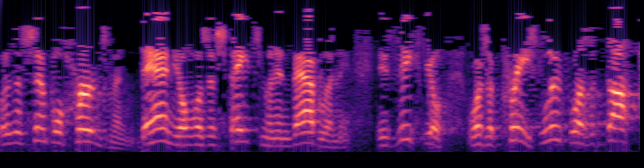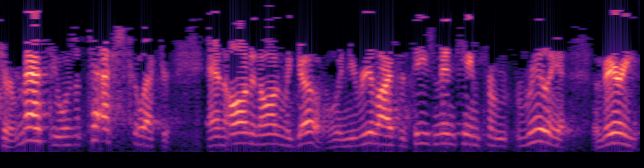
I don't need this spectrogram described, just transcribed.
was a simple herdsman. Daniel was a statesman in Babylon. Ezekiel was a priest. Luke was a doctor. Matthew was a tax collector. And on and on we go. And you realize that these men came from really a, a very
